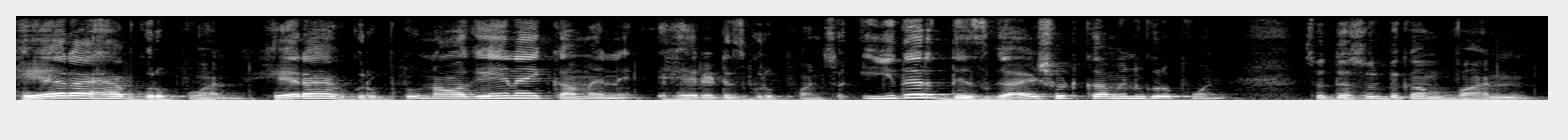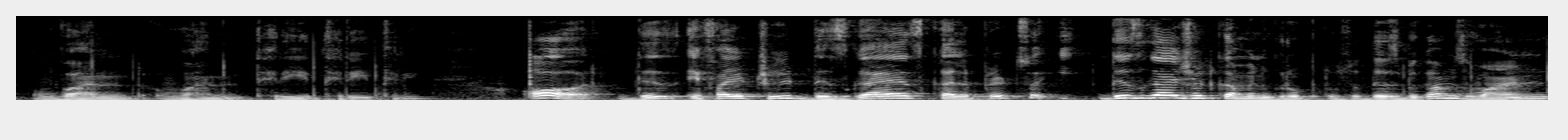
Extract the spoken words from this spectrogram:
here I have group 1 here I have group 2 now again I come and here it is group 1 so either this guy should come in group 1 so this will become 1 1 1 3 3 3 or this if I treat this guy as culprit so this guy should come in group 2 so this becomes 1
